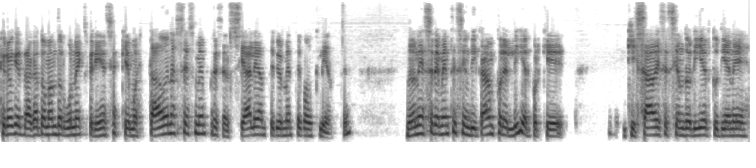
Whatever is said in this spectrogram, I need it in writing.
Creo que acá tomando algunas experiencias que hemos estado en assessment presenciales anteriormente con clientes, no necesariamente se indicaban por el líder, porque quizá a veces siendo líder tú tienes,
